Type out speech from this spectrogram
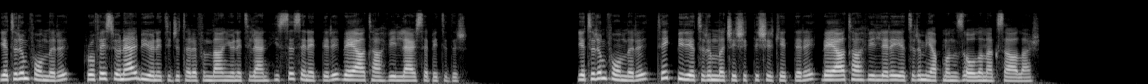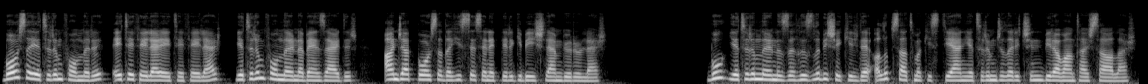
yatırım fonları, profesyonel bir yönetici tarafından yönetilen hisse senetleri veya tahviller sepetidir. Yatırım fonları, tek bir yatırımla çeşitli şirketlere veya tahvillere yatırım yapmanıza olanak sağlar. Borsa yatırım fonları, ETF'ler ETF'ler, yatırım fonlarına benzerdir, ancak borsada hisse senetleri gibi işlem görürler. Bu, yatırımlarınızı hızlı bir şekilde alıp satmak isteyen yatırımcılar için bir avantaj sağlar.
